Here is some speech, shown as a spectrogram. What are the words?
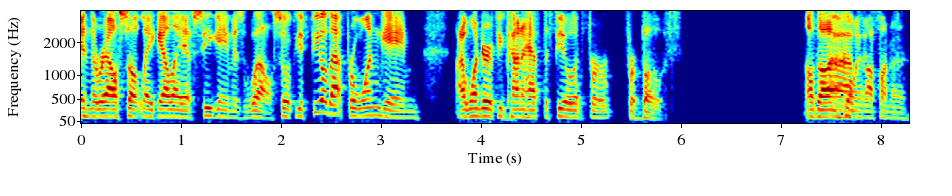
in the Real Salt Lake LAFC game as well. So if you feel that for one game, I wonder if you kind of have to feel it for for both. Although I'm Uh, going off on a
